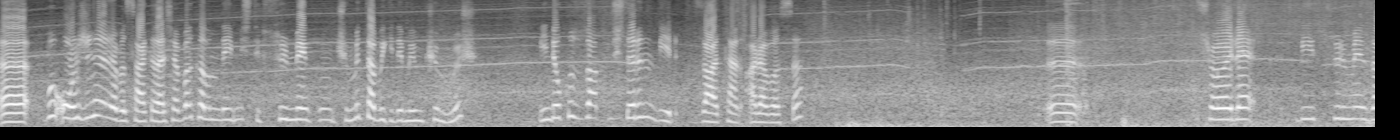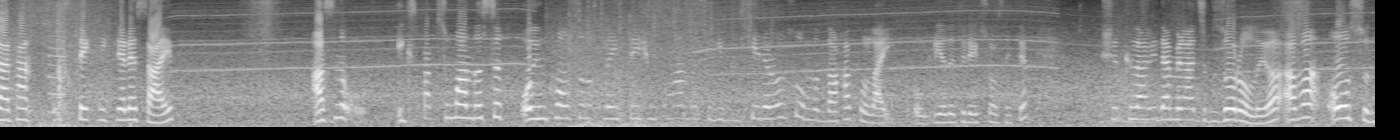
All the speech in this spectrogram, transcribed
Ee, bu orijinal arabası arkadaşlar. Bakalım demiştik sürmek mümkün mü? Tabii ki de mümkünmüş. 1960'ların bir zaten arabası. Ee, şöyle bir sürme zaten tekniklere sahip. Aslında Xbox kumandası, oyun konsolu, PlayStation kumandası gibi bir şeyler olsa onda daha kolay olur ya da direksiyon seti. İşte klavyeden birazcık zor oluyor ama olsun.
